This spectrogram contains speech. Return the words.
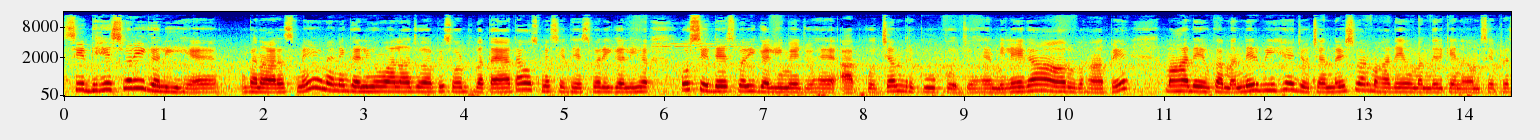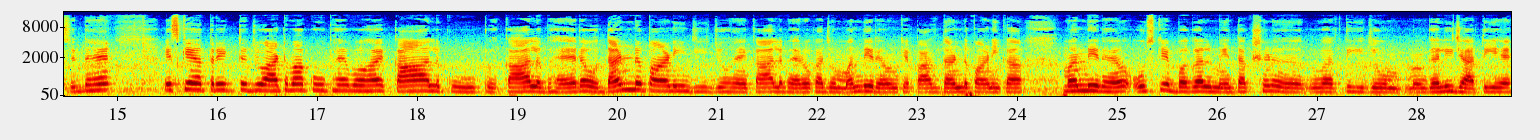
सिद्धेश्वरी गली है बनारस में। मैंने गलियों वाला जो एपिसोड बताया था, उसमें सिद्धेश्वरी गली है। उस सिद्धेश्वरी गली में जो है आपको चंद्रकूप जो है मिलेगा और वहाँ पे महादेव का मंदिर भी है, जो चंद्रेश्वर महादेव मंदिर के नाम से प्रसिद्ध है। इसके अतिरिक्त जो आठवां कूप है, वो है काल कूप, काल भैरव। दंड पाणी जी जो है, काल भैरव का जो मंदिर है, उनके पास दंड पाणी का मंदिर है। उसके बगल में दक्षिणवर्ती जो गली जाती है,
